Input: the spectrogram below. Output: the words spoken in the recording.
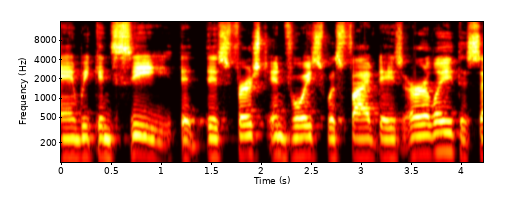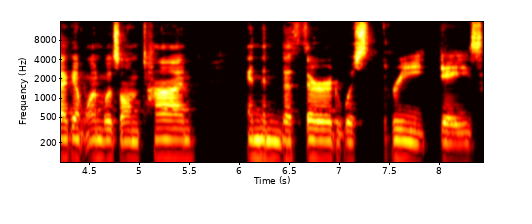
and we can see that this first invoice was five days early, the second one was on time, and then the third was three days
